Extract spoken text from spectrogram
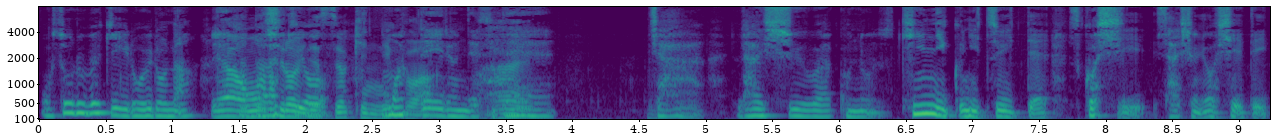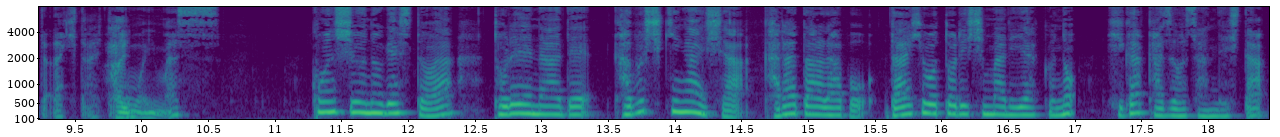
恐るべきいろいろないや面働きを持っているんですね。はいじゃあ、来週はこの筋肉について少し最初に教えていただきたいと思います。今週のゲストはトレーナーで株式会社体ラボ代表取締役の比嘉和夫さんでした。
